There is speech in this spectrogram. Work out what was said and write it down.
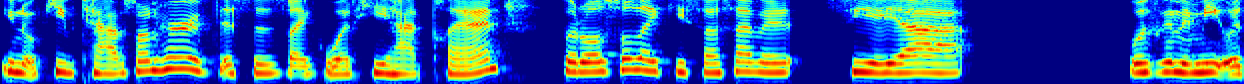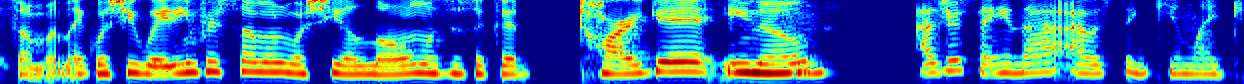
you know, keep tabs on her if this is like what he had planned, but also like quizás saber si ella was going to meet with someone. Like, was she waiting for someone? Was she alone? Was this a good target? You know? Mhm. As you're saying that, I was thinking like,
